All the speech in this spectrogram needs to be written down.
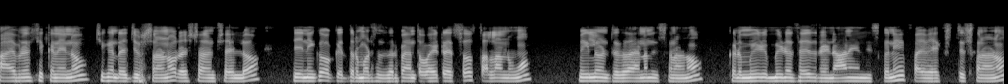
హాయ్ ఫ్రెండ్స్ ఇక్కడ నేను చికెన్ రైస్ చూస్తున్నాను రెస్టారెంట్ స్టైల్లో. దీనికి ఒక ఇద్దరు మనుషులు సరిపోయేంత వైట్ రైస్ అన్నము మిగిలి ఉంటుంది కదా తీసుకున్నాను. ఇక్కడ మీడియం మీడియం సైజ్ రెండు ఆనియన్ తీసుకొని ఫైవ్ ఎగ్స్ తీసుకున్నాను.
